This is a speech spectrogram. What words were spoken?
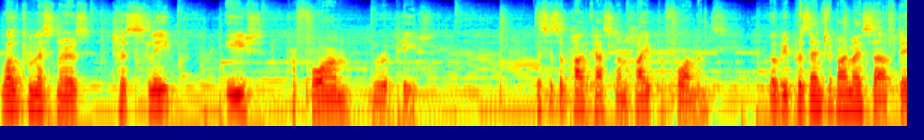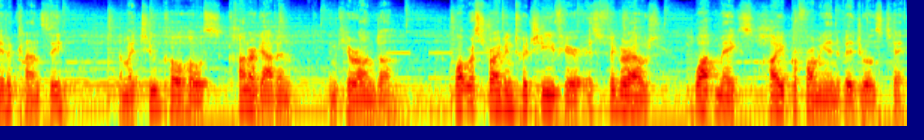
Welcome, listeners, to Sleep, Eat, Perform, and Repeat. This is a podcast on high performance. It will be presented by myself, David Clancy, and my two co hosts, Connor Gavin and Kieran Dunn. What we're striving to achieve here is figure out what makes high performing individuals tick,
